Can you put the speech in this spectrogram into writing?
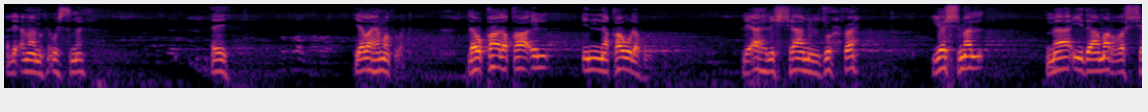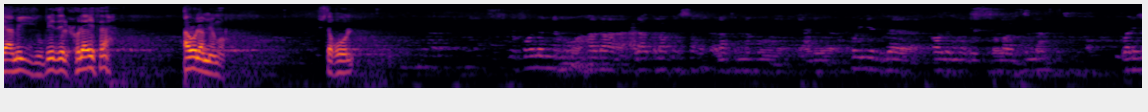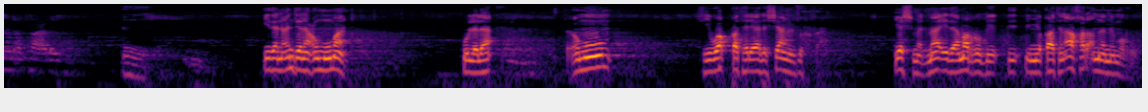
اللي أمامك وش اسمك؟ أي يلا يا مطلق لو قال قائل إن قوله لأهل الشام الجحفة يشمل ما إذا مر الشامي بذي الحليفة أو لم يمر إيش تقول؟ يقول إنه هذا على طلاق صحيح ولكنه قيد النبي صلى الله عليه وسلم ولمن أتى عليه. إيه. اذا عندنا عمومان ولا لا؟ عموم في وقة لأهل الشام الجحفة يشمل ما إذا مروا بميقات آخر أم لم يمروا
